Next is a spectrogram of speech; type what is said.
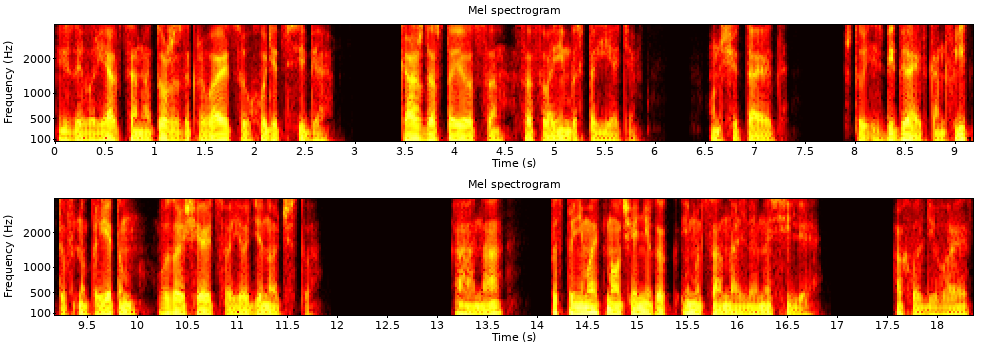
Из-за его реакции она тоже закрывается и уходит в себя. Каждый остается со своим восприятием. Он считает, что избегает конфликтов, но при этом возвращает свое одиночество. А она воспринимает молчание как эмоциональное насилие, охладевает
